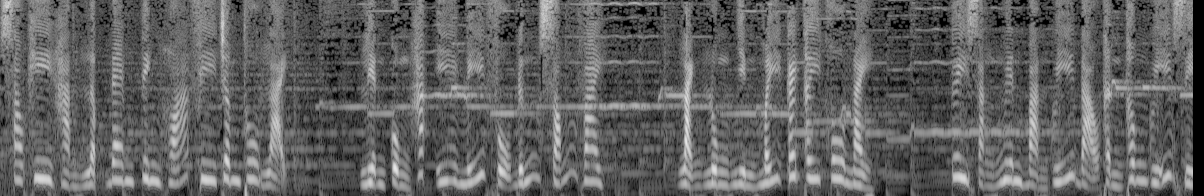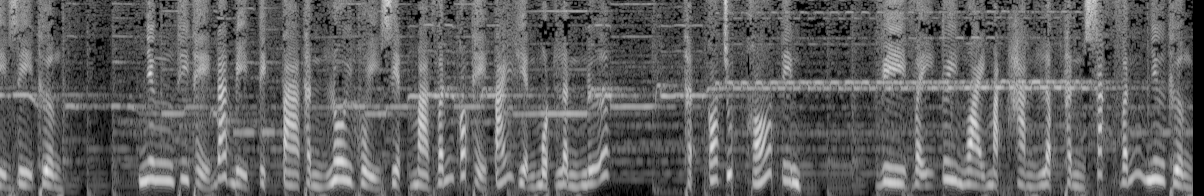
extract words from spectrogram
Sau khi hàn lập đem tinh hóa phi châm thu lại, liền cùng hắc y mỹ phụ đứng sóng vai. Lạnh lùng nhìn mấy cái thây khô này. Tuy rằng nguyên bản quý đạo thần thông quý gì gì thường. Nhưng thi thể đã bị tịch tà thần lôi hủy diệt mà vẫn có thể tái hiện một lần nữa. Thật có chút khó tin. Vì vậy tuy ngoài mặt hàn lập thần sắc vẫn như thường,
